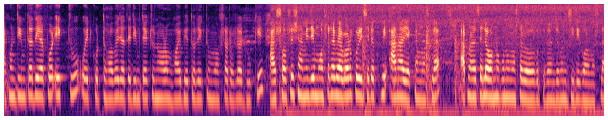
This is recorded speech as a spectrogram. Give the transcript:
এখন ডিমটা দেওয়ার পর একটু ওয়েট করতে হবে যাতে ডিমটা একটু নরম হয়, ভেতরে একটু মশলা টশলা ঢুকে। আর সবশেষে আমি যে মশলাটা ব্যবহার করেছি, এটা খুবই আনারি একটা মশলা। আপনারা চাইলে অন্য কোনো মশলা ব্যবহার করতে পারেন, যেমন জিরে গরম মশলা।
